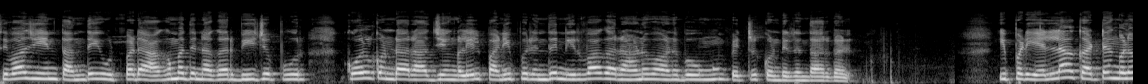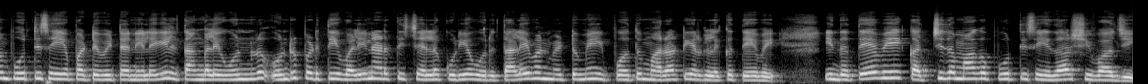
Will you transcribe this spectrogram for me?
சிவாஜியின் தந்தை உட்பட அகமது நகர் பீஜப்பூர் கோல்கொண்டா ராஜ்யங்களில் பணிபுரிந்து நிர்வாக இராணுவ அனுபவமும் பெற்றுக்கொண்டிருந்தார்கள் இப்படி எல்லா கட்டங்களும் பூர்த்தி செய்யப்பட்டுவிட்ட நிலையில் தங்களை ஒன்று ஒன்றுபடுத்தி வழிநடத்தி செல்லக்கூடிய ஒரு தலைவன் மட்டுமே இப்போது மராட்டியர்களுக்கு தேவை. இந்த தேவையை கச்சிதமாக பூர்த்தி செய்தார் சிவாஜி.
